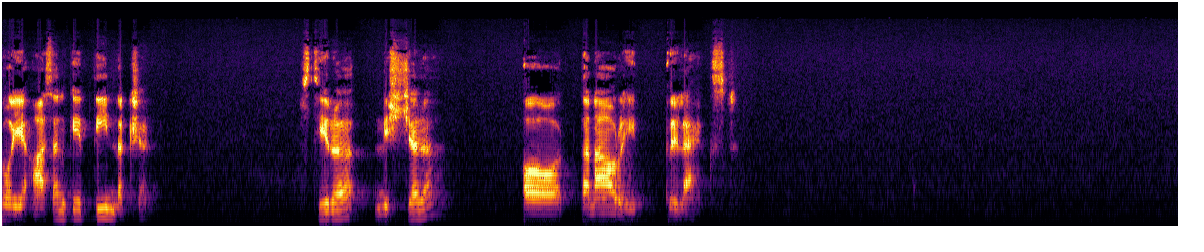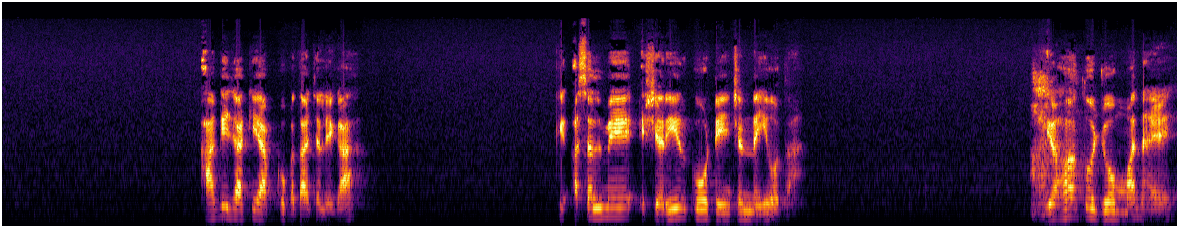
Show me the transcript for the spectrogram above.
तो ये आसन के तीन लक्षण, स्थिर, निश्चल और तनाव रहित रिलैक्स्ड आगे जाके आपको पता चलेगा कि असल में शरीर को टेंशन नहीं होता। यह तो जो मन है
